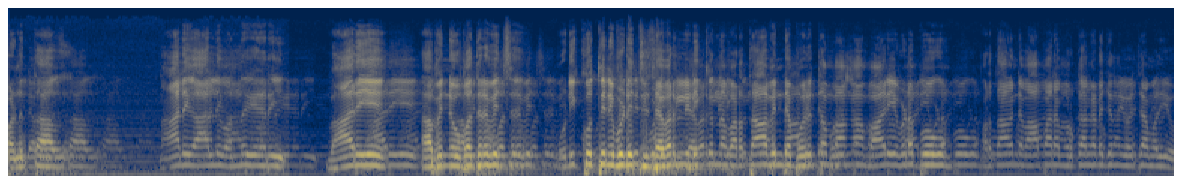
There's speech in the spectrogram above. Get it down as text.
ബണുത്താവ് നാല് കാലിൽ വന്നു കയറി ഭാര്യയെ പിന്നെ ഉപദ്രവിച്ച് മുടിക്കുത്തിന് പിടിച്ച് ചെവറിലിടിക്കുന്ന ഭർത്താവിന്റെ പൊരുത്തം വാങ്ങാൻ ഭാര്യ എവിടെ പോകും? ഭർത്താവിന്റെ വാപ്പാരം മുറുക്കാൻ കടച്ചെന്ന് ചോദിച്ചാൽ മതിയോ?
